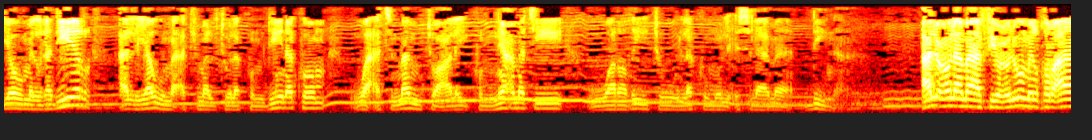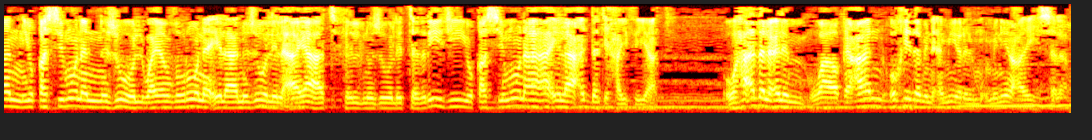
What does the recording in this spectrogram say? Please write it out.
يوم الغدير اليوم أكملت لكم دينكم وأتممت عليكم نعمتي ورضيت لكم الإسلام دينا. العلماء في علوم القرآن يقسمون النزول وينظرون إلى نزول الآيات في النزول التدريجي يقسمونها إلى عدة حيثيات. وهذا العلم واقعا أخذ من أمير المؤمنين عليه السلام.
